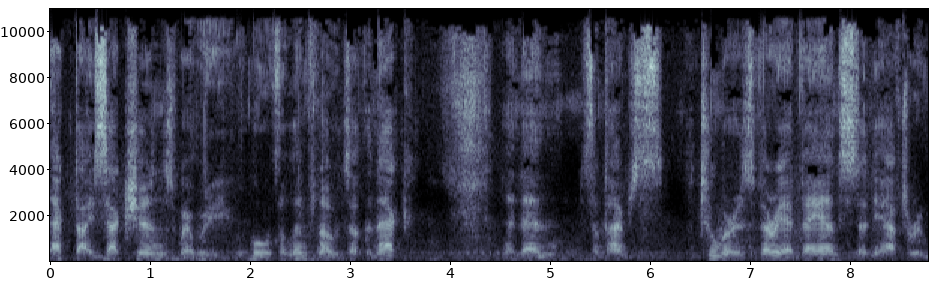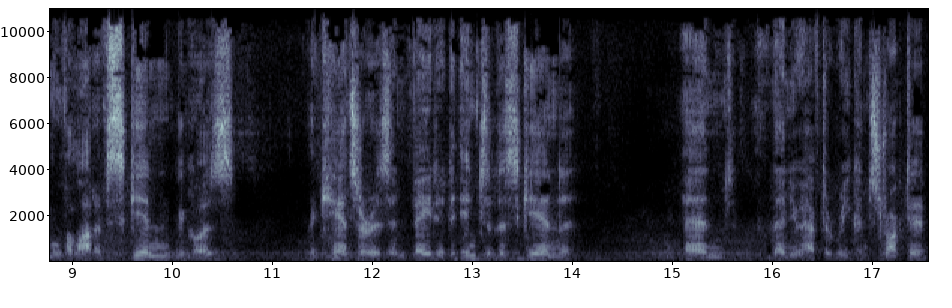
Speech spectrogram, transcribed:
neck dissections where we remove the lymph nodes of the neck. And then sometimes tumor is very advanced and you have to remove a lot of skin because the cancer is invaded into the skin and then you have to reconstruct it.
